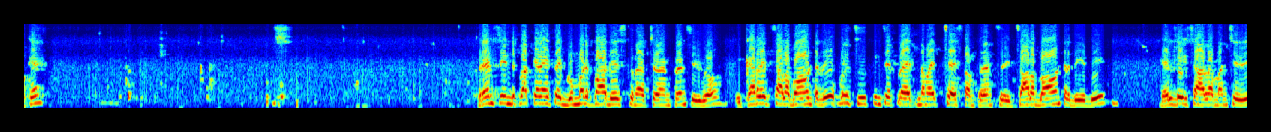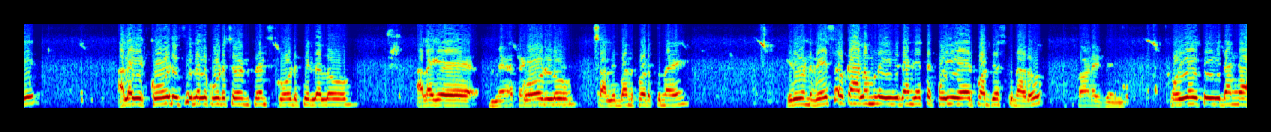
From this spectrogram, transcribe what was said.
ఓకే. ఫ్రెండ్స్ ఇంటి పక్కన అయితే గుమ్మడి పాదు వేసుకున్నారు చూడండి ఫ్రెండ్స్ ఇదిగో. ఈ కర్ర అయితే చాలా బాగుంటది. ఇప్పుడు చూపించే ప్రయత్నం అయితే చేస్తాం ఫ్రెండ్స్ ఇది చాలా బాగుంటది ఇది. హెల్త్కి చాలా మంచిది. అలాగే కోడి పిల్లలు కూడా చూడండి ఫ్రెండ్స్ కోడి పిల్లలు అలాగే కోళ్ళు చాలా ఇబ్బంది పడుతున్నాయి. ఇదిగోండి వేసవి కాలంలో ఈ విధంగా అయితే పొయ్యి ఏర్పాటు చేసుకున్నారు. పాడైపోయింది. పొయ్యి అయితే ఈ విధంగా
